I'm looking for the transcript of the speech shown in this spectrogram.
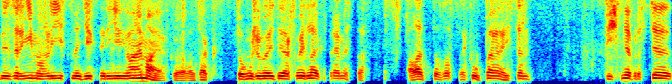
by zrní mohli jíst lidi, kteří ho nemají, jako, jo. tak to můžu být i jako jídle extrémista. Ale to zase jako úplně nejsem. Spíš mě prostě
